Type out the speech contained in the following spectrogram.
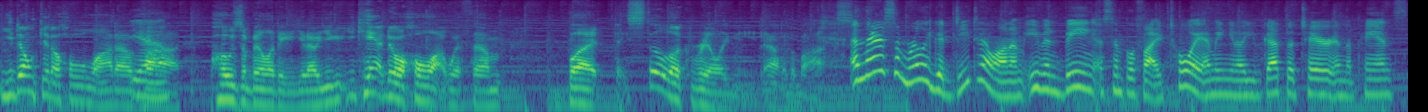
you don't get a whole lot of Yeah. uh, posability. You know, you, you can't do a whole lot with them, but they still look really neat out of the box. And there's some really good detail on them, even being a simplified toy. I mean, you know, you've got the tear in the pants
